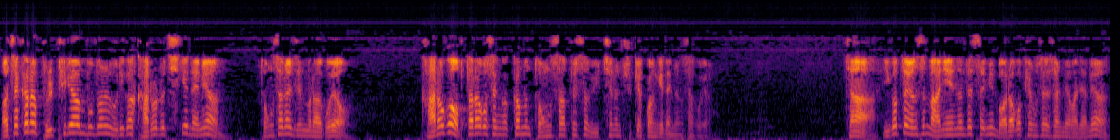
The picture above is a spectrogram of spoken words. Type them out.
어쨌거나 불필요한 부분을 우리가 가로로 치게 되면 동사를 질문하고요. 가로가 없다라고 생각하면 동사 앞에서 위치는 주격관계 대명사고요. 자, 이것도 연습 많이 했는데 쌤이 뭐라고 평소에 설명하냐면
